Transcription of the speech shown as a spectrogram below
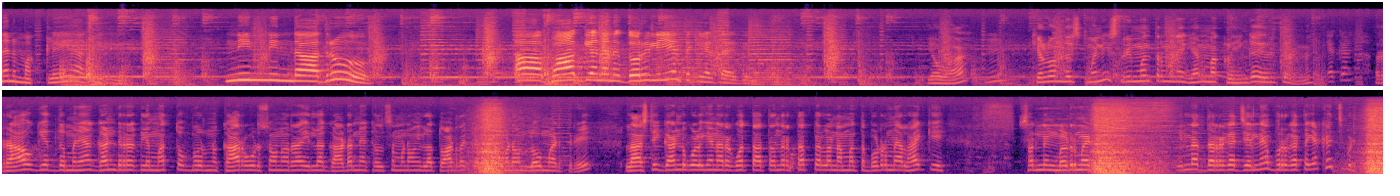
ನನ್ನ ಮಕ್ಕಳೇ ಆಗಿಲ್ಲ ನಿನ್ನಿಂದಾದ್ರೂ ಆ ಭಾಗ್ಯ ನನಗೆ ದೊರಿಲಿ ಅಂತ ಕೇಳ್ತಾ ಇದ್ದೀನಿ. ಯವ್ವ ಕೆಲವೊಂದಿಷ್ಟು ಮನೆ ಶ್ರೀಮಂತರ ಮನೆಗೆ ಹೆಣ್ಮಕ್ಳು ಹಿಂಗ ಇರ್ತೀರ ಯಾಕ ರಾವ್ ಗೆದ್ದ ಮನ್ಯಾಗ ಗಂಡ ಇರಕ್ಲಿ ಮತ್ತೊಬ್ಬರನ್ನ ಕಾರ್ ಓಡಿಸೋನಾರ, ಇಲ್ಲ ಗಾರ್ಡನ್ಯಾಗ ಕೆಲಸ ಮಾಡೋ ಇಲ್ಲ ತೋಟದಾಗ ಕೆಲಸ ಮಾಡೋನ್ ಲವ್ ಮಾಡ್ತೀರಿ. ಲಾಸ್ಟಿಗೆ ಗಂಡುಗಳಿಗೆ ಏನಾರ ಗೊತ್ತಾತಂದ್ರೆ ತಪ್ಪೆಲ್ಲ ನಮ್ಮಂತ ಬಡ್ರ ಮೇಲೆ ಹಾಕಿ ಸಣ್ಣಗೆ ಮಡ್ರ್ ಮಾಡಿ, ಇಲ್ಲ ದರ್ಗ ಜೈಲ್ನ್ಯಾಗ ಬುರ್ಗ ತೆಗ್ಯಾಕ ಹಚ್ಚಿಬಿಡ್ತೀವಿ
